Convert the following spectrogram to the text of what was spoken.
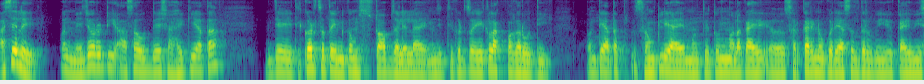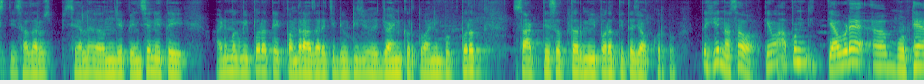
असेलही. पण मेजॉरिटी असा उद्देश आहे की आता जे तिकडचं तर इन्कम स्टॉप झालेलं आहे. म्हणजे तिकडचं एक लाख पगार होती पण ते आता संपली आहे. मग तिथून मला काय सरकारी नोकरी असेल तर काही वीस तीस हजार सॅल म्हणजे पेन्शन येते आणि मग मी परत एक पंधरा हजाराची ड्युटी जॉईन करतो आणि मग परत साठ ते सत्तर मी परत तिथं जॉब करतो. तर हे नसावं. किंवा आपण तेवढ्या मोठ्या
